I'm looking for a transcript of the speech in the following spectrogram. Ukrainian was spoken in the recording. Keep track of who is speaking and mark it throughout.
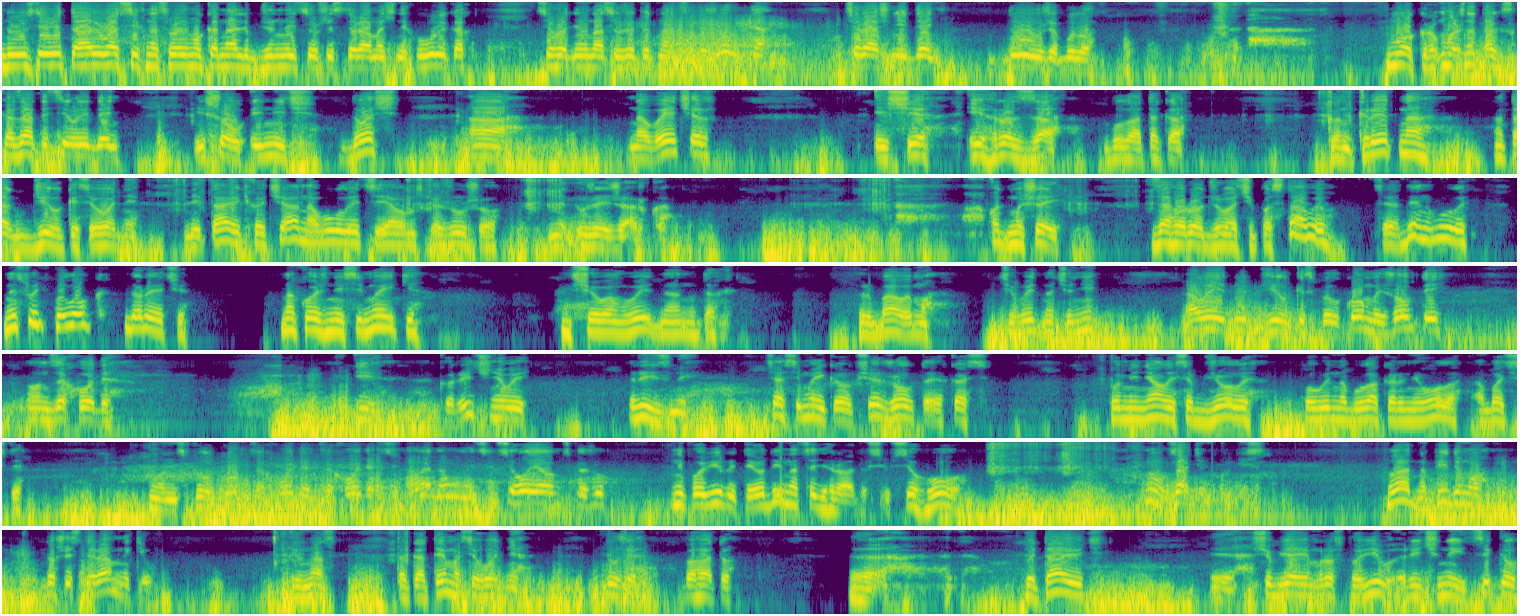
Speaker 1: Друзі, вітаю вас всіх на своєму каналі Бджільництво в шестирамочних вуликах. Сьогодні у нас вже 15 жовтня. Вчорашній день дуже було мокро, можна так сказати, цілий день ішов і ніч дощ, а на вечір іще і гроза була така конкретна. А так бджілки сьогодні літають, хоча на вулиці я вам скажу, що не дуже жарко. От мишей загороджувачі поставив. Це один вулик. Несуть пилок, до речі, на кожній сімейці. Що вам видно, ну так прибавимо, чи видно, чи ні. Але йдуть бджілки з пилком і жовтий. Он заходить. І коричневий різний. Ця сімейка взагалі жовта якась. Помінялися бджоли, повинна була карніола, а бачите, вон з пилком заходять, заходять. Але на вулиці всього я вам скажу, не повірите, 11 градусів. Всього. Ну, затінку дійсно. Ладно, підемо до шестирамників. І в нас така тема сьогодні. Дуже багато е, питають, е, щоб я їм розповів річний цикл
